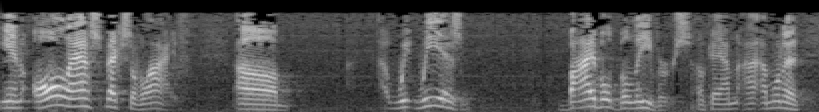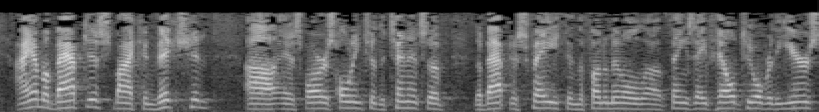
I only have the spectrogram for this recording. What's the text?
in all aspects of life. Um, we, we as Bible believers, okay, I'm, I'm to, I am a Baptist by conviction. Uh, as far as holding to the tenets of the Baptist faith and the fundamental uh, things they've held to over the years.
